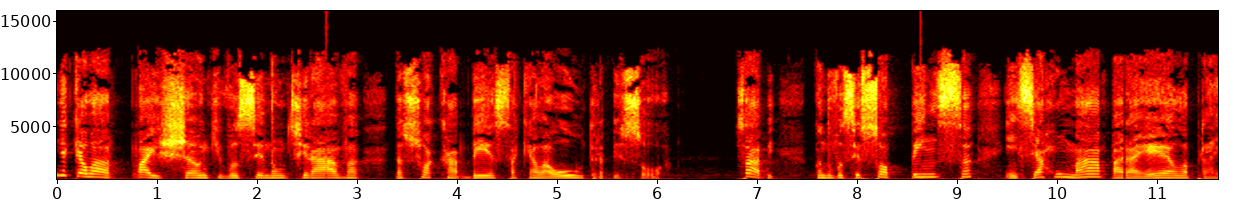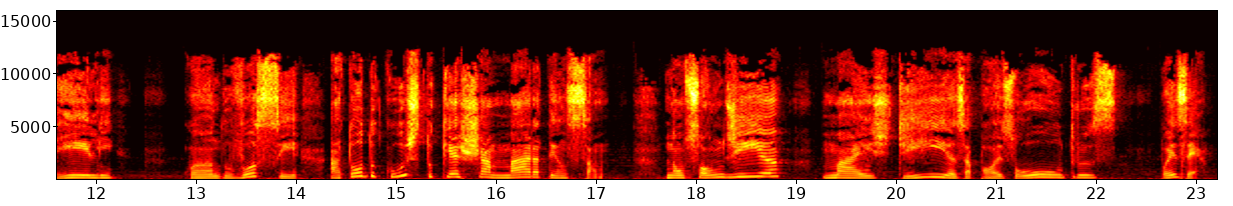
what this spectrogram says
E aquela paixão que você não tirava da sua cabeça aquela outra pessoa? Sabe? Quando você só pensa em se arrumar para ela, para ele, quando você a todo custo quer chamar atenção, não só um dia, mas dias após outros. Pois é,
